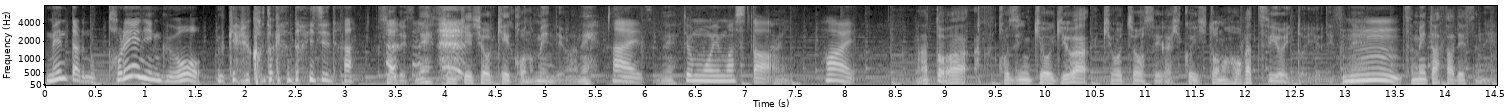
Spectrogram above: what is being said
メンタルのトレーニングを受けることが大事だそうですね。神経症傾向の面ではね。はいね。て思いましたはい。はい、あとは個人競技は協調性が低い人の方が強いというですうね。ん冷たさですね。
